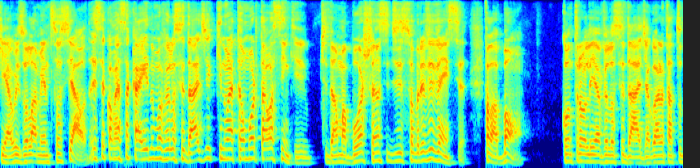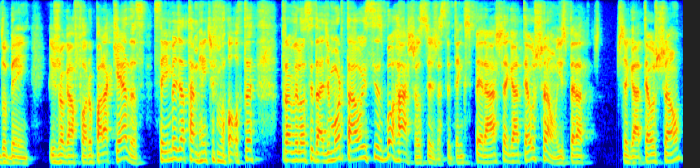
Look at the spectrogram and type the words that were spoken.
que é o isolamento social. Daí você começa a cair numa velocidade que não é tão mortal assim, que te dá uma boa chance de sobrevivência. Falar, bom, controlei a velocidade, agora tá tudo bem, e jogar fora o paraquedas, você imediatamente volta para a velocidade mortal e se esborracha. Ou seja, você tem que esperar chegar até o chão. E esperar chegar até o chão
